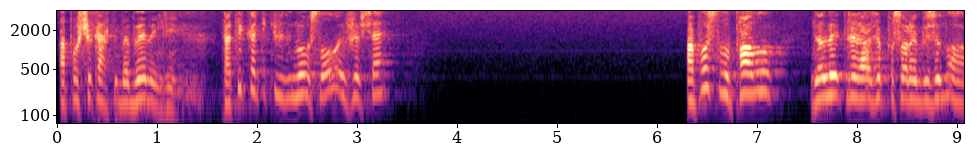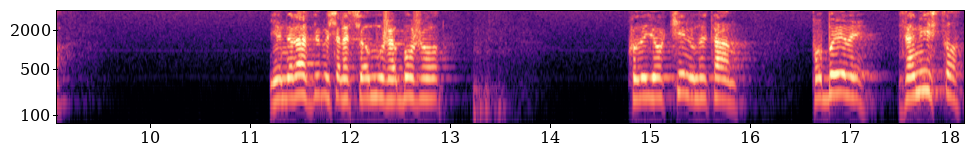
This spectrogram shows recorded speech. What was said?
А по щоках тебе били? Ні. Та ти кажу, тільки від одного слова і вже все. Апостолу Павлу дали три рази по 40 без одного. Я не раз дивлюся на цього мужа Божого, коли його кинули там, побили за місто,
